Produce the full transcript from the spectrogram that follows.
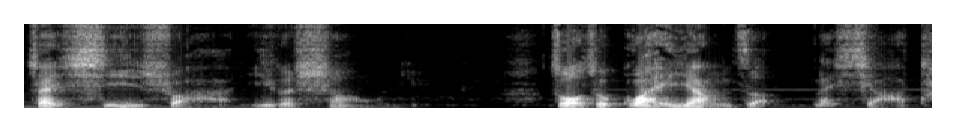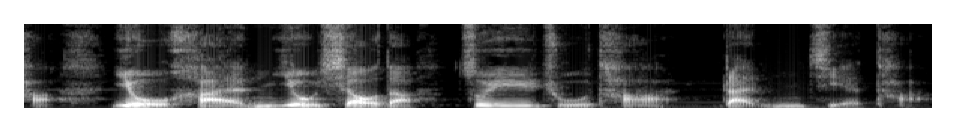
在戏耍一个少女，做出怪样子来吓她，又喊又笑的追逐她，拦截她。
